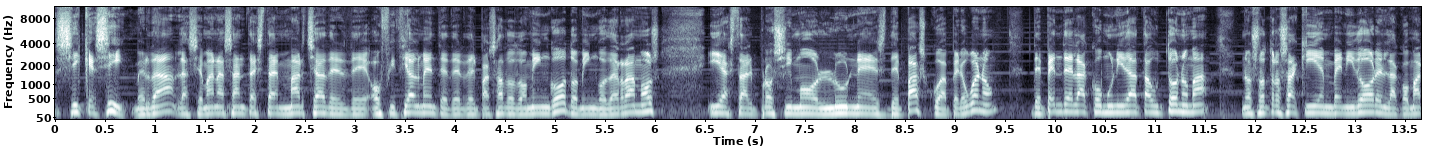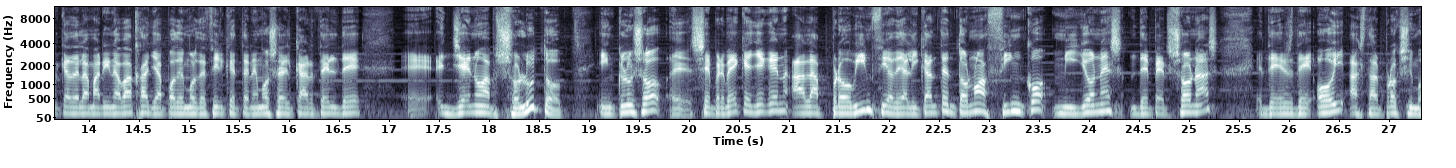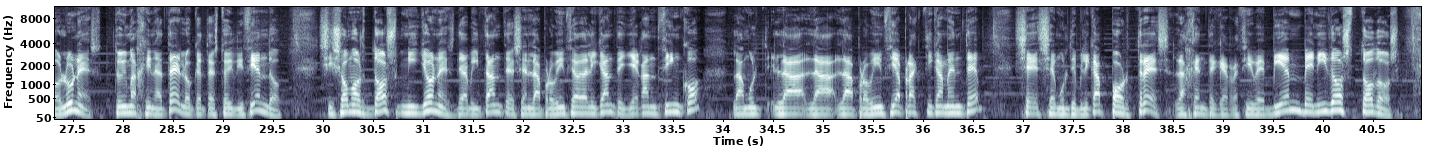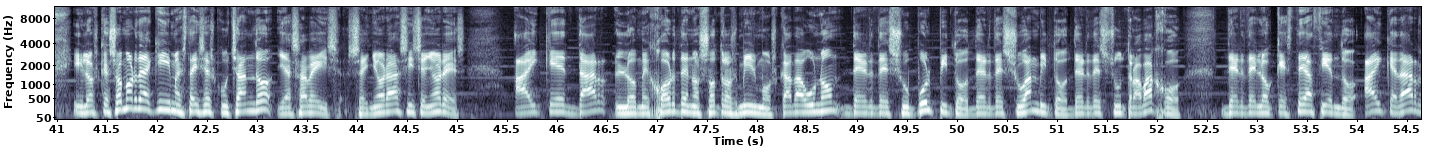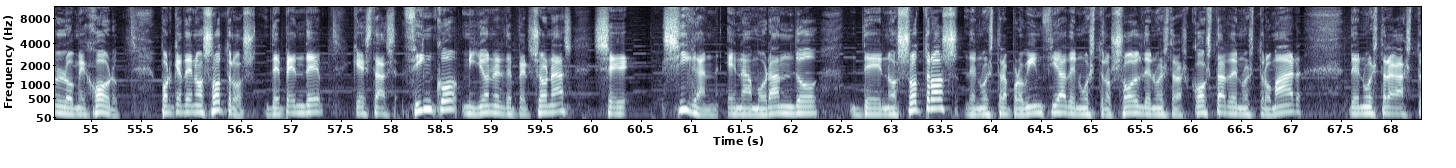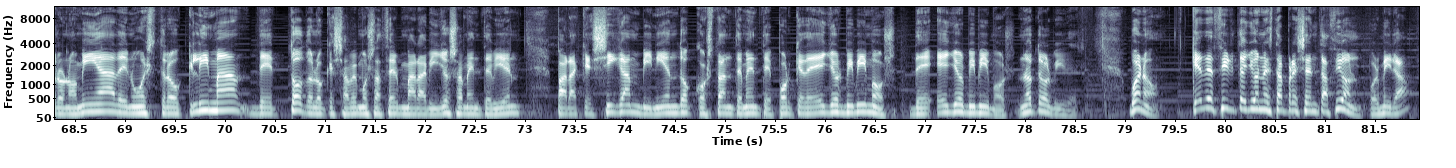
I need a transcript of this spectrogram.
Sí que sí, ¿verdad? La Semana Santa está en marcha desde oficialmente desde el pasado domingo, domingo de Ramos, y hasta el próximo lunes de Pascua. Pero bueno, depende de la comunidad autónoma. Nosotros aquí en Benidorm, en la comarca de la Marina Baja, ya podemos decir que tenemos el cartel de eh, lleno absoluto. Incluso eh, se prevé que lleguen a la provincia de Alicante en torno a 5 millones de personas desde hoy hasta el próximo lunes. Tú imagínate lo que te estoy diciendo. Si somos 2 millones de habitantes en la provincia de Alicante y llegan 5, la, provincia prácticamente se, se multiplica por 3 la gente que recibe. Bienvenidos todos. Y los que somos de aquí y me estáis escuchando, ya sabéis, señoras y señores, hay que dar lo mejor de nosotros mismos, cada uno desde su púlpito, desde su ámbito, desde su trabajo, desde lo que esté haciendo. Hay que dar lo mejor, porque de nosotros depende que estas 5 millones de personas se sigan enamorando de nosotros, de nuestra provincia, de nuestro sol, de nuestras costas, de nuestro mar, de nuestra gastronomía, de nuestro clima, de todo lo que sabemos hacer maravillosamente bien para que sigan viniendo constantemente, porque de ellos vivimos, de ellos vivimos, no te olvides. Bueno, ¿qué decirte yo en esta presentación? Pues mira,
